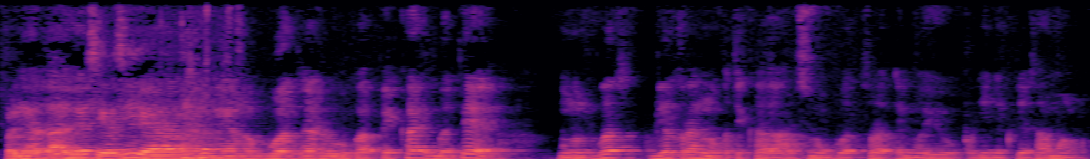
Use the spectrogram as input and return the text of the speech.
Pernyataannya sia-sia. yang, yang ngebuat RUU KPK ibaratnya menurut gua dia keren loh ketika harus membuat surat MOU perjanjian kerjasama loh.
